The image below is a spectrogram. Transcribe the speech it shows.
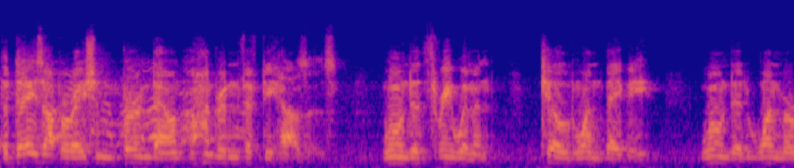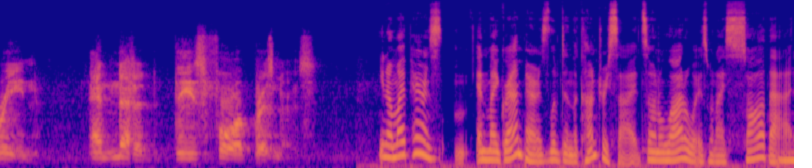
The day's operation burned down 150 houses, wounded three women, killed one baby, wounded one Marine, and netted these four prisoners. You know, my parents and my grandparents lived in the countryside. So, in a lot of ways, when I saw that,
